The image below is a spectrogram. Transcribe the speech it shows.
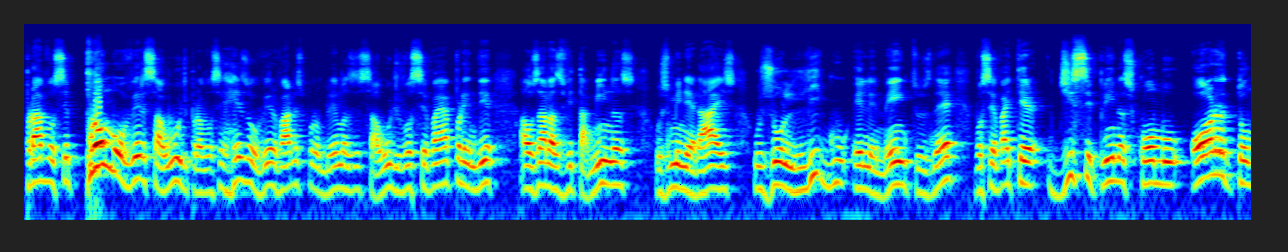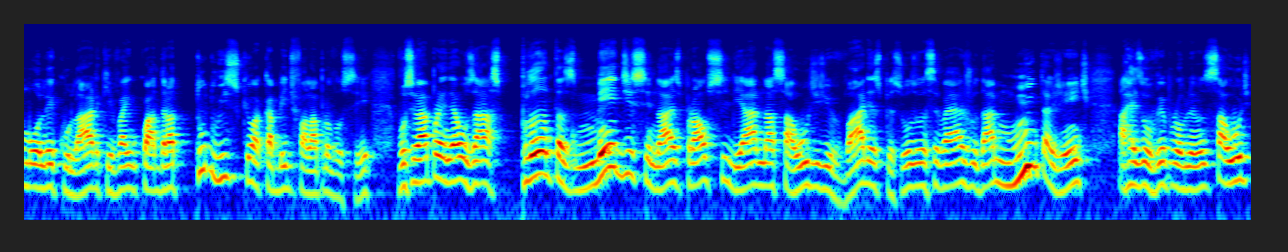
Para você promover saúde, para você resolver vários problemas de saúde. Você vai aprender a usar as vitaminas, os minerais, os oligoelementos, né? Você vai ter disciplinas como ortomolecular, que vai enquadrar tudo isso que eu acabei de falar para você. Você vai aprender a usar as plantas medicinais para auxiliar na saúde de várias pessoas. Você vai ajudar muita gente a resolver problemas de saúde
